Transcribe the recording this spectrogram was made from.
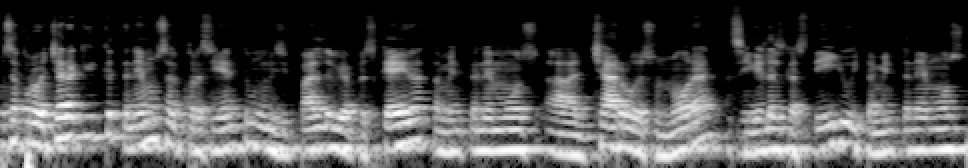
Pues aprovechar aquí que tenemos al presidente municipal de Villa Pesqueira, también tenemos al Charro de Sonora, Miguel del Castillo, y también tenemos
